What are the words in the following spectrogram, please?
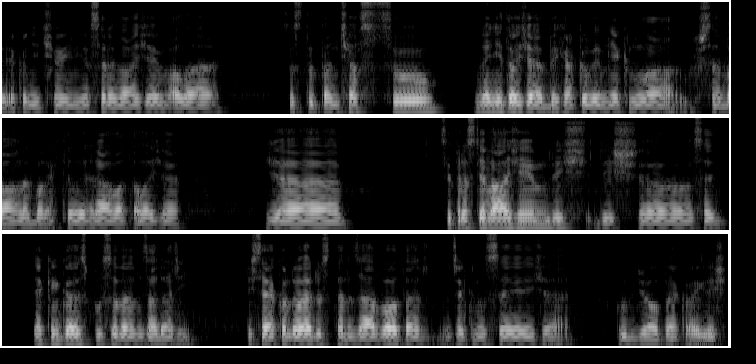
jako ničeho jiného se nevážím, ale se stupem času není to, že bych jako vyměknul a už se bál nebo nechtěl vyhrávat, ale že, že si prostě vážím, když, když uh, se jakýmkoliv způsobem zadaří. Když se jako dojedu z ten závod a řeknu si, že good job, jako i když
